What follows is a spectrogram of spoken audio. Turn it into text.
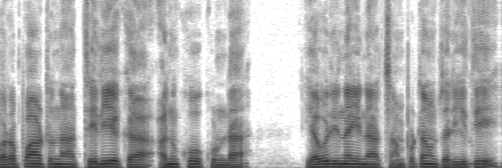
పొరపాటున తెలియక అనుకోకుండా ఎవరినైనా చంపటం జరిగితే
